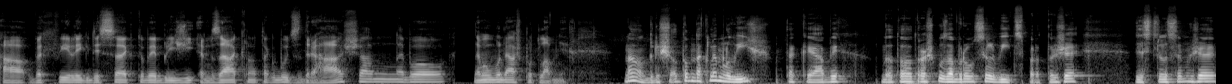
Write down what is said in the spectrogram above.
a ve chvíli, kdy se k tobě blíží emzák, no tak buď zdrháš, a nebo, nebo mu dáš potlavně. No, když o tom takhle mluvíš, tak já bych do toho trošku zabrousil víc, protože zjistil jsem, že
